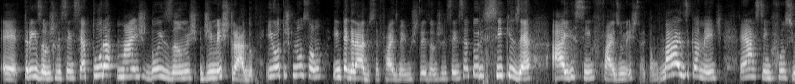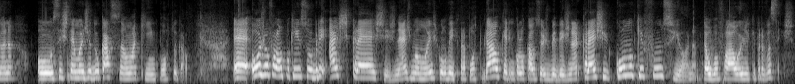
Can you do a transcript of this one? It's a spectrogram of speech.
É três anos de licenciatura mais dois anos de mestrado. E outros que não são integrados, você faz mesmo os três anos de licenciatura e se quiser, aí sim faz o mestrado. Então, basicamente, é assim que funciona o sistema de educação aqui em Portugal. É, hoje eu vou falar um pouquinho sobre as creches, né? As mamães que vão vir aqui para Portugal querem colocar os seus bebês na creche como que funciona. Então eu vou falar hoje aqui para vocês.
